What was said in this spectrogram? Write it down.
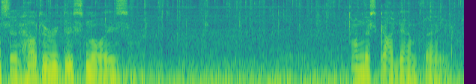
Said how to reduce noise on this goddamn thing.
